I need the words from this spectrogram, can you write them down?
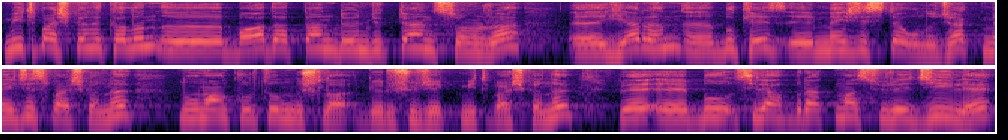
MİT Başkanı Kalın e, Bağdat'tan döndükten sonra yarın e, bu kez e, mecliste olacak. Meclis Başkanı Numan Kurtulmuş'la görüşecek MİT Başkanı ve e, bu silah bırakma süreciyle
